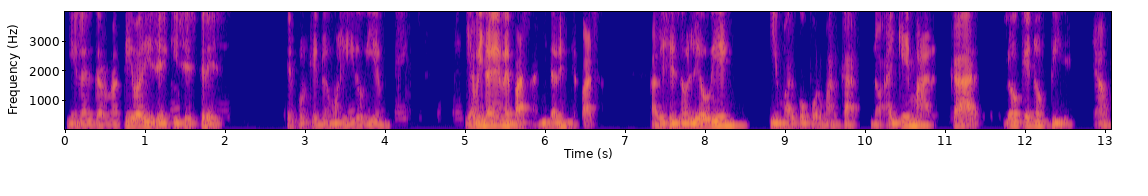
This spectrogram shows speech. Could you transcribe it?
y en la alternativa dice X es 3, es porque no hemos leído bien. Y a mí también me pasa, a mí también me pasa. A veces no leo bien y marco por marcar. No, hay que marcar lo que nos piden. ¿ya?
